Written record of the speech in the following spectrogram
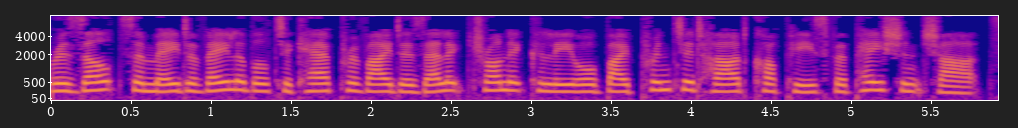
Results are made available to care providers electronically or by printed hard copies for patient charts.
